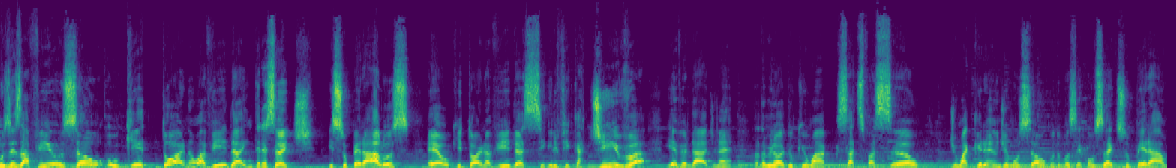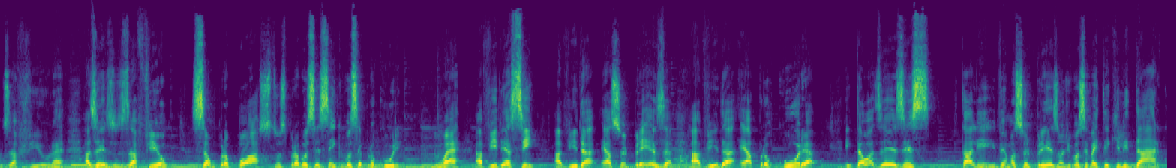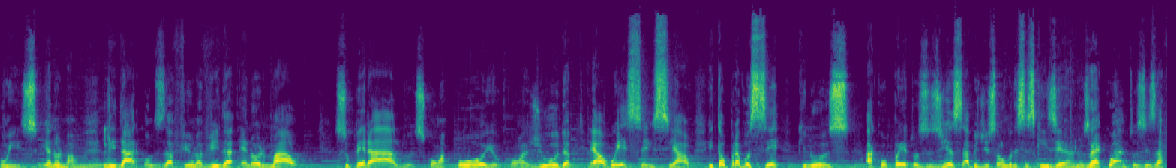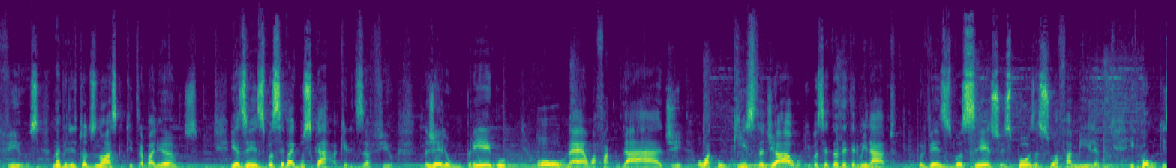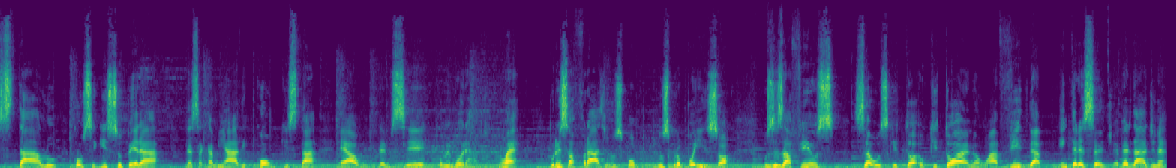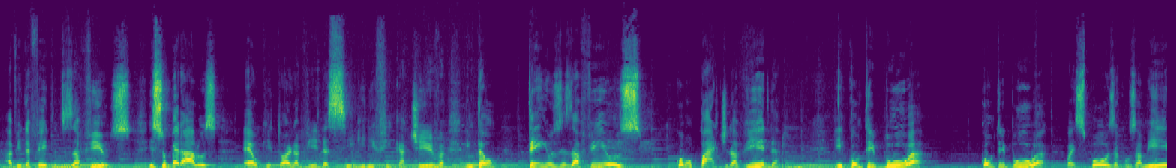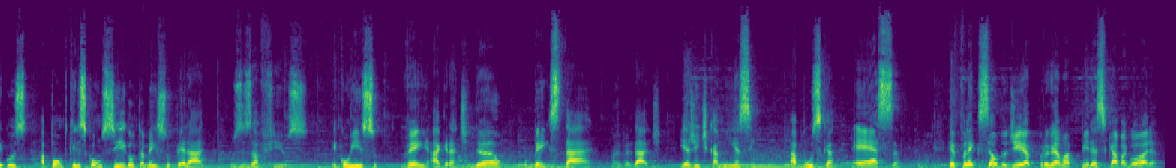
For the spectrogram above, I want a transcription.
Os desafios são o que tornam a vida interessante e superá-los é o que torna a vida significativa. E é verdade, né? Nada melhor do que uma satisfação, de uma grande emoção quando você consegue superar um desafio, né? Às vezes os desafios são propostos para você sem que você procure, não é? A vida é assim, a vida é a surpresa, a vida é a procura. Então, às vezes, está ali e vem uma surpresa onde você vai ter que lidar com isso. E é normal. Lidar com o desafio na vida é normal. Superá-los com apoio, com ajuda, é algo essencial. Então, para você que nos acompanha todos os dias, sabe disso ao longo desses 15 anos, né? Quantos desafios na vida de todos nós que aqui trabalhamos. E às vezes você vai buscar aquele desafio, seja ele um emprego, ou né, uma faculdade, ou a conquista de algo que você está determinado. Por vezes você, sua esposa, sua família. E conquistá-lo, conseguir superar nessa caminhada e conquistar é algo que deve ser comemorado, não é? Por isso a frase nos, nos propõe isso, ó. Os desafios são os que, to que tornam a vida interessante. É verdade, né? A vida é feita de desafios. E superá-los é o que torna a vida significativa. Então, tenha os desafios como parte da vida e contribua, contribua com a esposa, com os amigos, a ponto que eles consigam também superar os desafios. E com isso vem a gratidão, o bem-estar, não é verdade? E a gente caminha assim. A busca é essa. Reflexão do dia, programa Piracicaba Agora.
